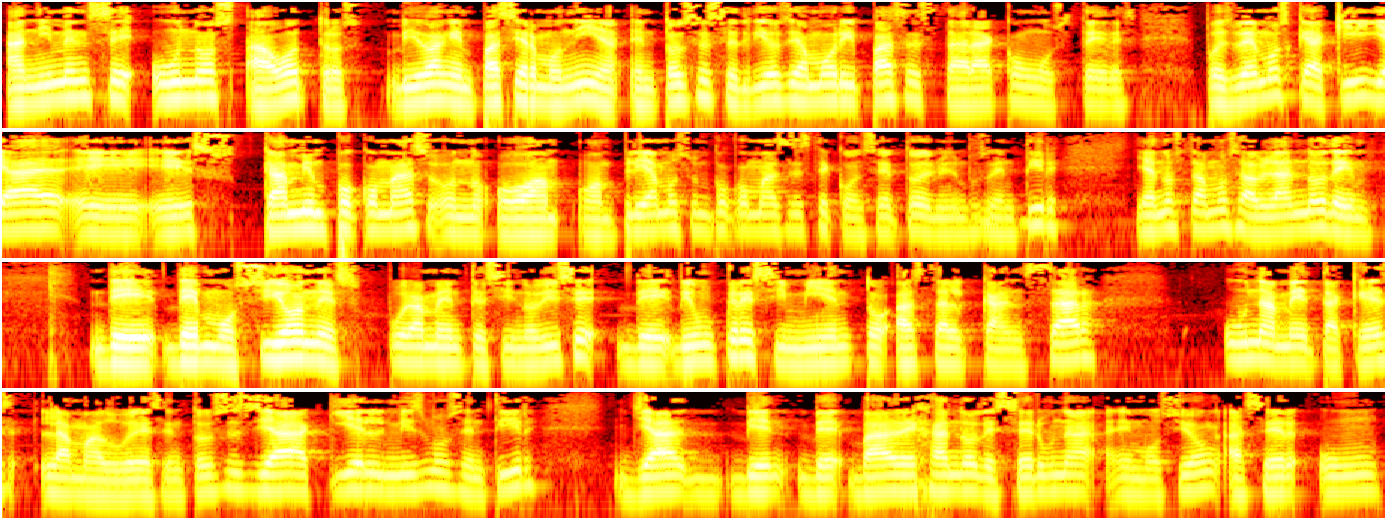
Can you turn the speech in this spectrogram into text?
anímense unos a otros, vivan en paz y armonía, entonces el Dios de amor y paz estará con ustedes. Pues vemos que aquí ya eh, es cambia un poco más o, ampliamos un poco más este concepto del mismo sentir. Ya no estamos hablando de, de, emociones puramente, sino dice de, de un crecimiento hasta alcanzar una meta que es la madurez. Entonces ya aquí el mismo sentir ya va dejando de ser una emoción a ser un,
